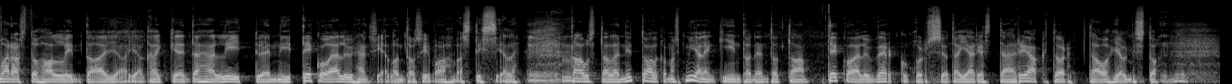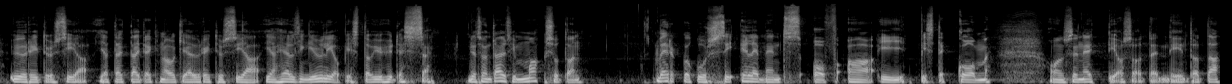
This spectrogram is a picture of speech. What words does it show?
varastohallintaan ja, ja kaikkeen tähän liittyen, niin tekoälyhän siellä on tosi vahvasti siellä taustalla. Nyt on alkamassa mielenkiintoinen tota, tekoälyn verkkokurssi, jota järjestää Reaktor, tämä ohjelmisto yritys ja, ja, tai teknologiayritys ja, ja Helsingin yliopisto yhdessä. Ja se on täysin maksuton verkkokurssi elementsofai.com on se nettiosoite, niin tota,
